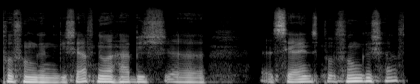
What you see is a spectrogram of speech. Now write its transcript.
Prüfungen geschafft, nur habe ich äh, C1-Prüfung geschafft.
